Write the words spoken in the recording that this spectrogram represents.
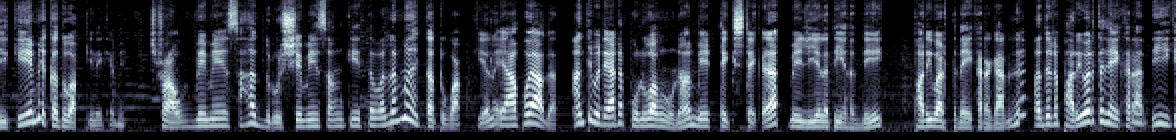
දෙකේම එකතුවක් කියලකෙම ස්ට්‍රව්ව මේ. සහ දෘශ්‍යමය සංකේතවලම එකතුවක් කියලා යා හොයාගත් අන්තිමට යට පුළුවන් වුණා මේ ටෙක්ස්ට එක මේ ලියල තියෙනදේ පරිවර්තනය කරගන්න. අදට පරිවර්තනය කරදී එක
